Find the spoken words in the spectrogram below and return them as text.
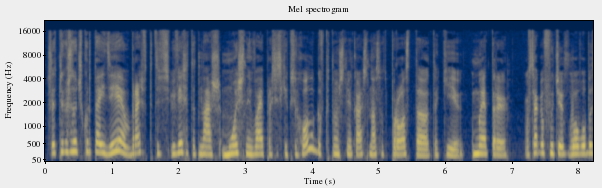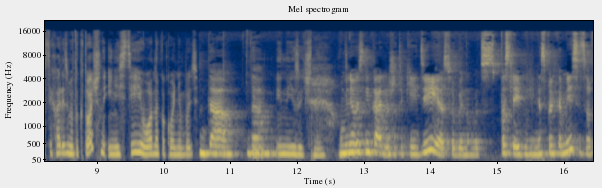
кстати, мне кажется, очень крутая идея брать вот этот, весь этот наш мощный вайп российских психологов, потому что, мне кажется, у нас вот просто такие метры во всяком случае, в области харизмы так точно, и нести его на какой-нибудь да, да. иноязычный. У меня возникали уже такие идеи, особенно вот с последние несколько месяцев.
